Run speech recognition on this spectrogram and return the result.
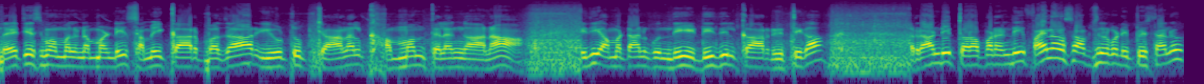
దయచేసి మమ్మల్ని నమ్మండి. Sami car Bazaar YouTube channel Khammam Telangana. ఇది అమ్మటానికి ఉంది. డీజిల్ కార్ రీతిగా. రాండి త్వరపడండి. ఫైనాన్స్ ఆప్షన్లు కూడా ఇప్పిస్తాను.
